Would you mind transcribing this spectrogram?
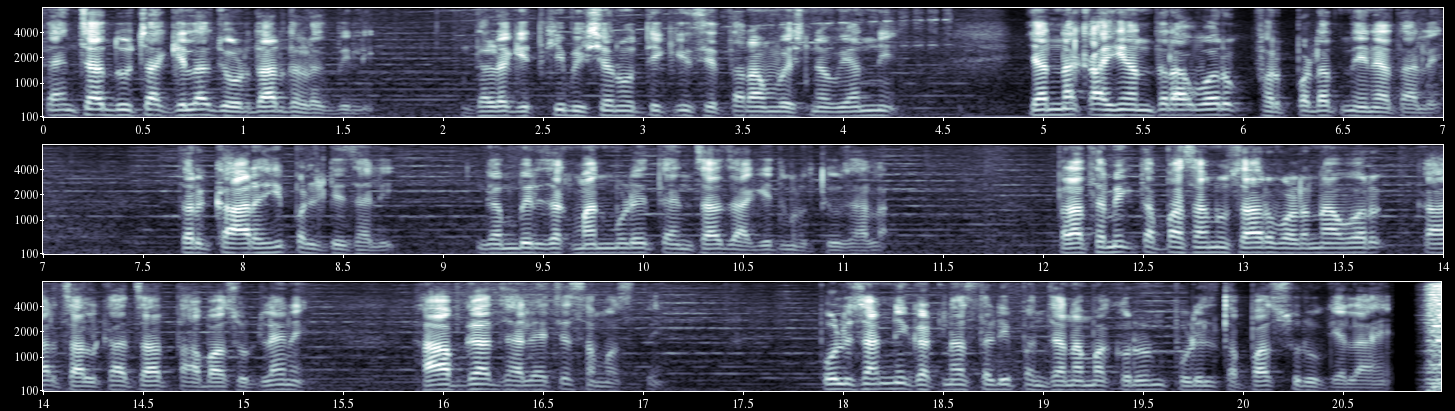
त्यांच्या दुचाकीला जोरदार धडक दिली. धडक इतकी भीषण होती की सीताराम वैष्णव यांनी यांना काही अंतरावर फरफटत नेण्यात आले तर कारही पलटी झाली. गंभीर जखमांमुळे त्यांचा जागीत मृत्यू झाला. प्राथमिक तपासानुसार वळणावर कार चालकाचा ताबा सुटल्याने हा अपघात झाल्याचे समजते. पोलिसांनी घटनास्थळी पंचनामा करून पुढील तपास सुरू केला आहे.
